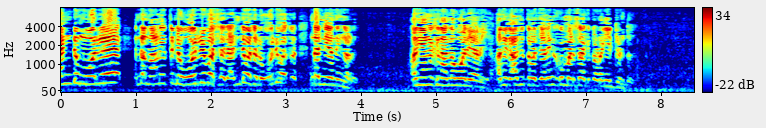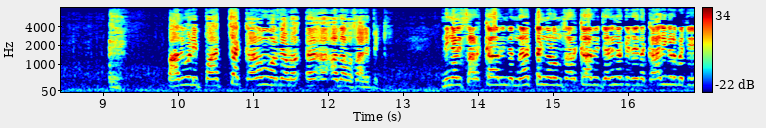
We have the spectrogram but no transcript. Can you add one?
രണ്ടും ഒരേ എന്താ നാണയത്തിന്റെ ഒരു വശം രണ്ട് വശം ഒരു വശം തന്നെയാ നിങ്ങൾ. അത് ഞങ്ങൾക്ക് നല്ലപോലെ അറിയാം. അത് രാജ്യത്തുള്ള ജനങ്ങൾക്കും മനസ്സിലാക്കി തുടങ്ങിയിട്ടുണ്ട്. അതുകൊണ്ട് ഈ പച്ച കളവ് പറഞ്ഞ അവിടെ അത് അവസാനിപ്പിക്കും. നിങ്ങൾ ഈ സർക്കാരിന്റെ നേട്ടങ്ങളും സർക്കാർ ജനങ്ങൾക്ക് ചെയ്യുന്ന കാര്യങ്ങളും പറ്റി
